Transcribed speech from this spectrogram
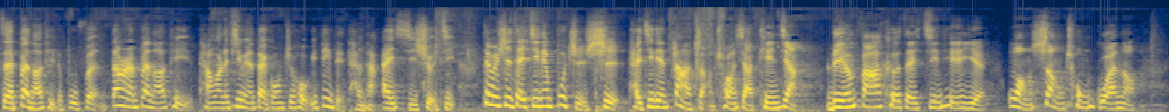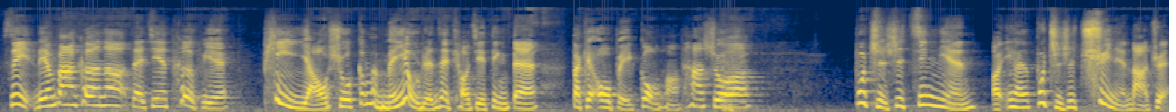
在半导体的部分，当然半导体谈完了晶圆代工之后，一定得谈谈 IC 设计。特别是在今天，不只是台积电大涨创下天价，联发科在今天也往上冲关哦。所以联发科呢，在今天特别辟谣说，根本没有人在调节订单。大概欧北共哈，他说不只是今年啊、呃，应该不只是去年大赚，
